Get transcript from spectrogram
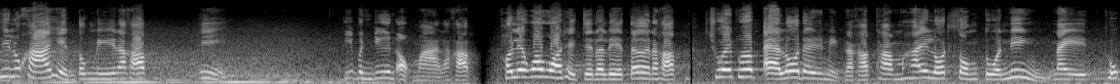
ที่ลูกค้าเห็นตรงนี้นะครับ นี่ ที่มันยื่นออกมานะครับ เขาเรียกว่า vortex generator นะครับ ช่วยเพิ่ม aerodynamic นะครับทำให้รถทรงตัวนิ่งในทุก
